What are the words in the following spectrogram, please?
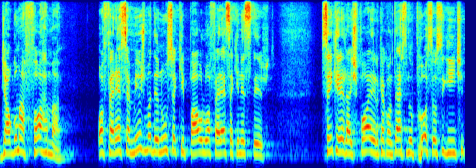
de alguma forma, oferece a mesma denúncia que Paulo oferece aqui nesse texto. Sem querer dar spoiler, o que acontece no poço é o seguinte:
